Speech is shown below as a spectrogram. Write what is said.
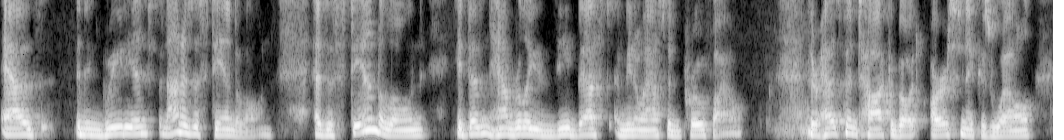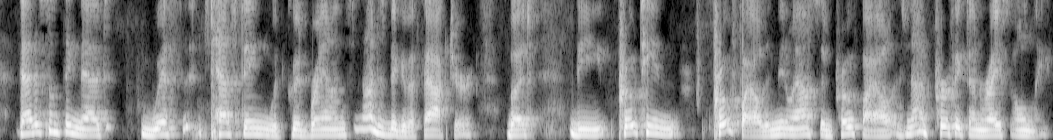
as an ingredient, but not as a standalone. As a standalone, it doesn't have really the best amino acid profile. There has been talk about arsenic as well. That is something that with testing with good brands, not as big of a factor, but the protein profile, the amino acid profile, is not perfect on rice only.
